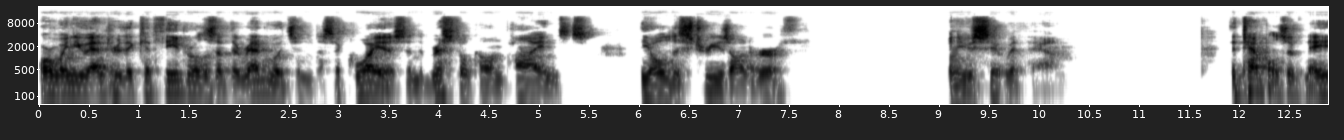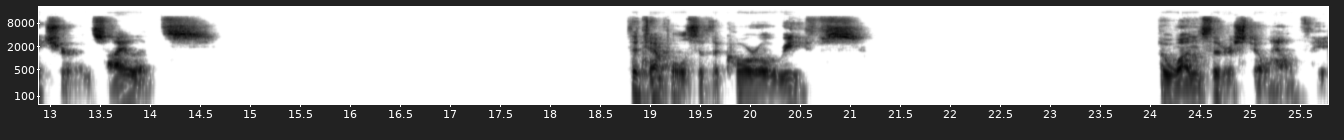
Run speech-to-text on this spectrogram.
or when you enter the cathedrals of the redwoods and the sequoias and the bristlecone pines, the oldest trees on earth, and you sit with them. The temples of nature and silence. The temples of the coral reefs. The ones that are still healthy.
